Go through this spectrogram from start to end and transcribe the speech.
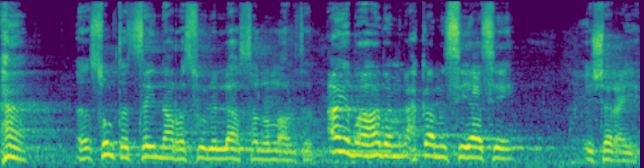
سلطة سيدنا رسول الله صلى الله عليه وسلم. أيضا هذا من أحكام السياسة الشرعية.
